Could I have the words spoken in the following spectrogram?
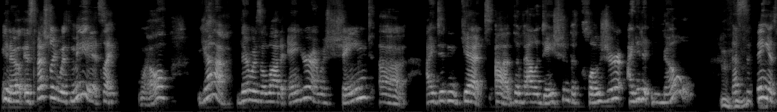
you know especially with me it's like well yeah there was a lot of anger i was shamed uh i didn't get uh the validation the closure i didn't know mm-hmm. that's the thing is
